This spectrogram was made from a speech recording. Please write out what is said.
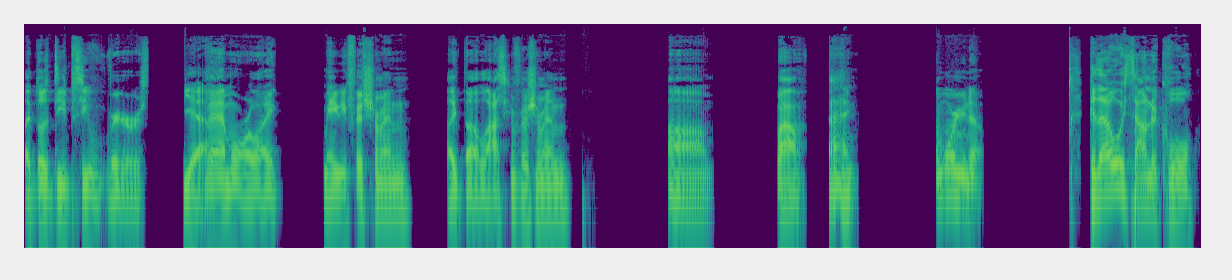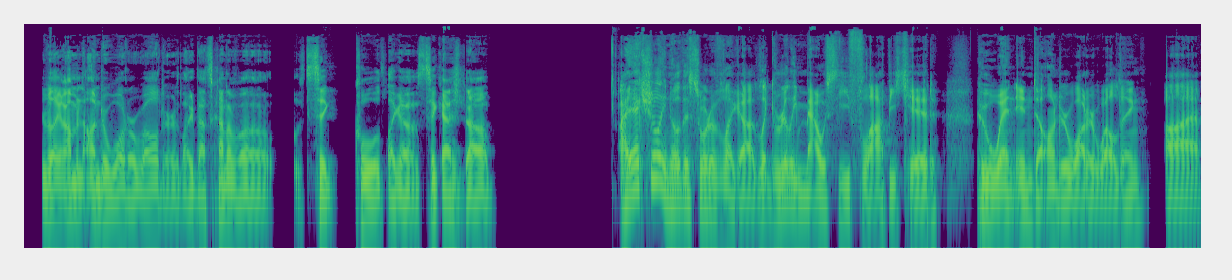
like those deep sea riggers. Yeah. them or like maybe fishermen, like the Alaskan fishermen. Um, wow, dang. The more you know, because that always sounded cool. You're like, I'm an underwater welder. Like that's kind of a sick, cool, like a sick ass job. I actually know this sort of like a like really mousy, floppy kid who went into underwater welding. Uh,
